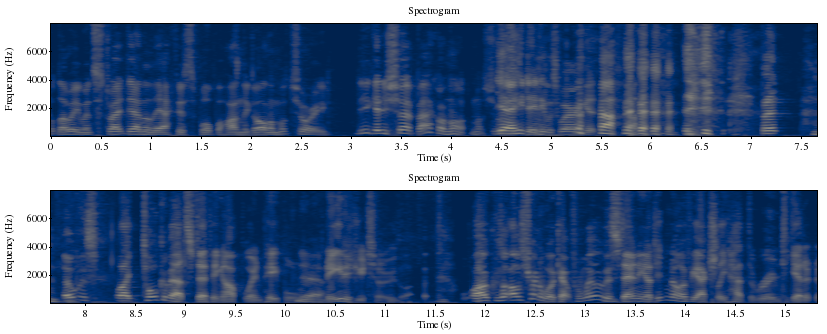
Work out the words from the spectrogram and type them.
put that, he went straight down to the active support behind the goal. I'm not sure he did he get his shirt back or not. I'm not sure. Yeah, he did. He was wearing it. but it was like talk about stepping up when people Yeah. needed you to. Because I was trying to work out from where we were standing, I didn't know if he actually had the room to get it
